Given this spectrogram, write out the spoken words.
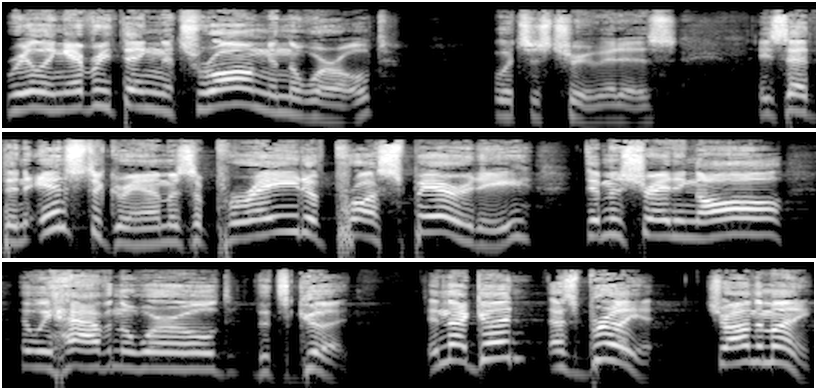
reeling everything that's wrong in the world, which is true, it is, he said, then Instagram is a parade of prosperity demonstrating all that we have in the world that's good. Isn't that good? That's brilliant. It's on the money.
